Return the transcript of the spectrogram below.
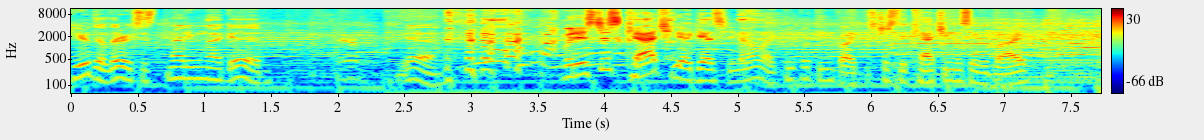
hear the lyrics, it's not even that good. Terrible. Yeah, but it's just catchy, I guess. You know, like people think like it's just the catchiness of the vibe.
